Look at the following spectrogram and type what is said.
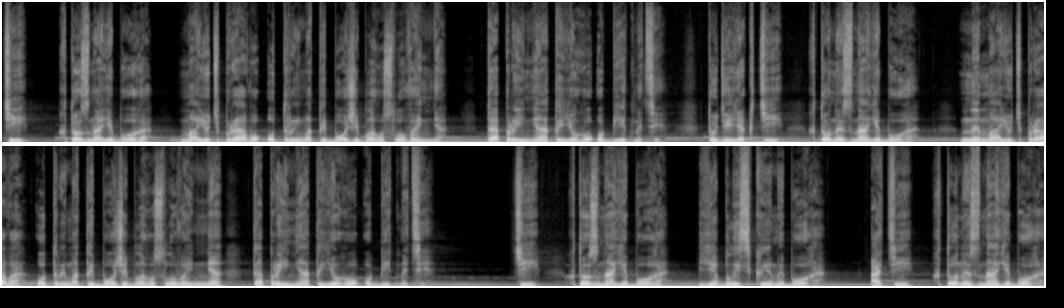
Ті, хто знає Бога, мають право отримати Божі благословення та прийняти Його обітниці, тоді як ті, хто не знає Бога, не мають права отримати Божі благословення та прийняти Його обітниці. Ті, хто знає Бога, є близькими Бога, а ті, хто не знає Бога,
